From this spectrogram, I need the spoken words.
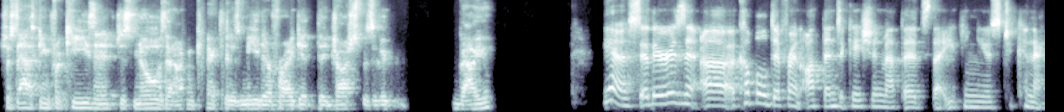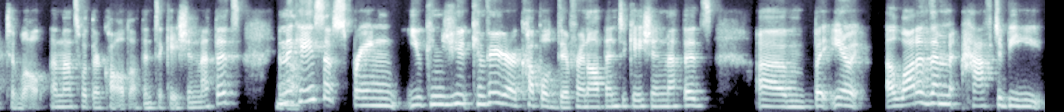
just asking for keys and it just knows that I'm connected as me, therefore I get the Josh specific value? Yeah, so there is a, a couple different authentication methods that you can use to connect to Vault, and that's what they're called authentication methods. In yeah. the case of Spring, you can you configure a couple different authentication methods, um, but you know a lot of them have to be.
